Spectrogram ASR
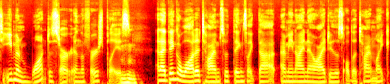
to even want to start in the first place. Mhm. And I think a lot of times with things like that, I mean, I know I do this all the time. Like,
